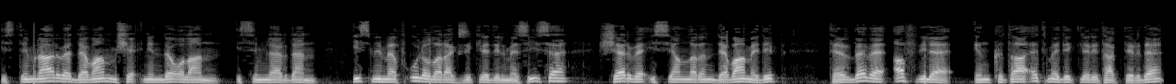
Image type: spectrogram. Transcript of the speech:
İstimrar ve devam şeklinde olan isimlerden ismi mef'ul olarak zikredilmesi ise şer ve isyanların devam edip tevbe ve af ile inkıta etmedikleri takdirde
